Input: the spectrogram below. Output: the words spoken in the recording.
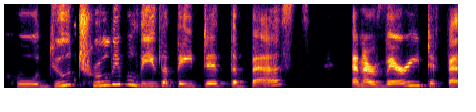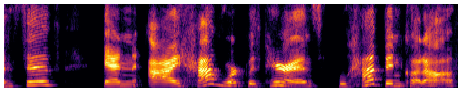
who do truly believe that they did the best and are very defensive. And I have worked with parents who have been cut off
